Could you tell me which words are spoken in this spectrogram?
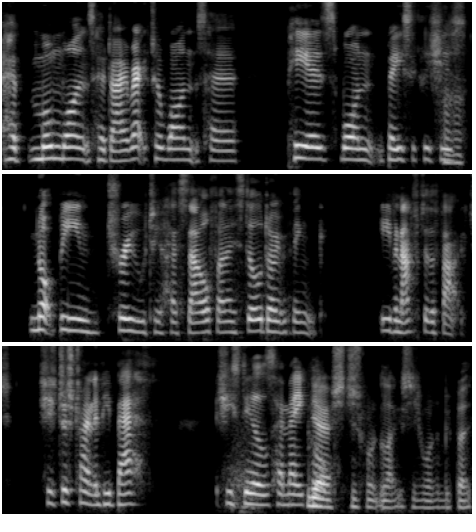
her mum wants, her director wants, her peers want. Basically, she's Uh-huh. not being true to herself. And I still don't think, even after the fact, she's just trying to be Beth. She steals her makeup. Yeah, she just want like she wanted to be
